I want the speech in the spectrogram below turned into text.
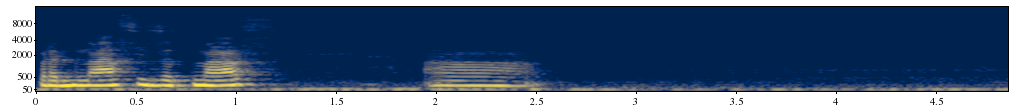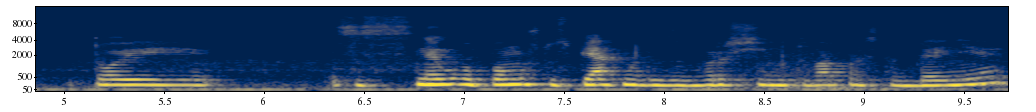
пред нас и зад нас. А, той с негова помощ успяхме да завършим това представление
